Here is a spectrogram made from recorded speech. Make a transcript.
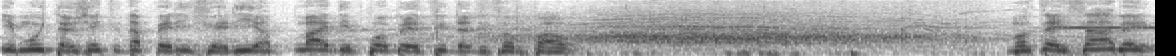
e muita gente da periferia mais empobrecida de São Paulo. Vocês sabem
